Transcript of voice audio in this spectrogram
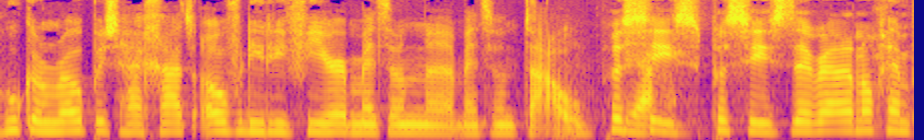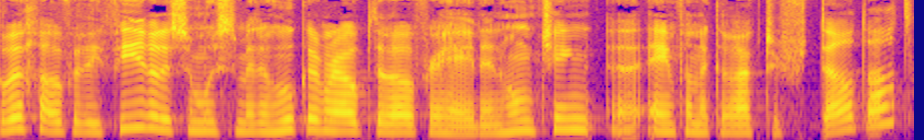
hook and rope is hij gaat over die rivier met een, eh, met een touw. Precies, precies. Er waren nog geen bruggen over rivieren, dus ze moesten met een hook and rope eroverheen. En Hong Ching, eh, een van de karakters, vertelt dat.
